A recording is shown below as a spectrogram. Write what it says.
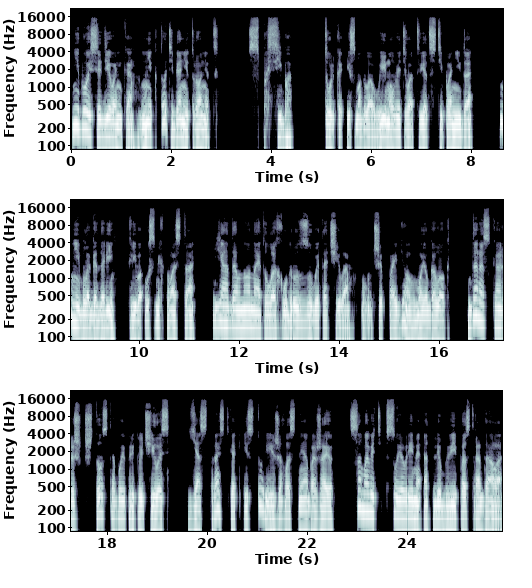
«Не бойся, девонька, никто тебя не тронет». «Спасибо», – только и смогла вымолвить в ответ Степанида. «Не благодари», – криво усмехнулась та. «Я давно на эту лохудру зубы точила. Лучше пойдем в мой уголок. Да расскажешь, что с тобой приключилось. Я страсть, как истории жалостные обожаю. Сама ведь в свое время от любви пострадала».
